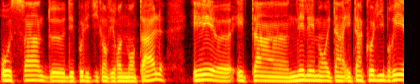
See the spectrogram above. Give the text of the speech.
au sein de, des politiques environnementales, et est un élément, est un, colibri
